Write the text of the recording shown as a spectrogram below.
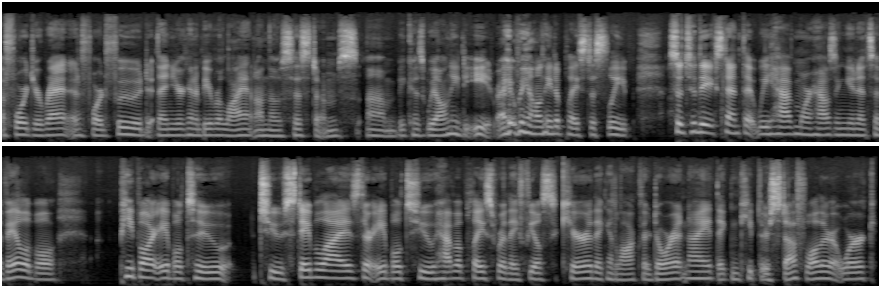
afford your rent and afford food, then you're going to be reliant on those systems um, because we all need to eat, right? We all need a place to sleep. So to the extent that we have more housing units available, people are able to to stabilize. They're able to have a place where they feel secure. They can lock their door at night. They can keep their stuff while they're at work,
